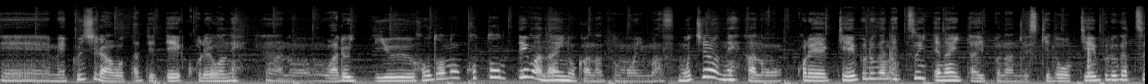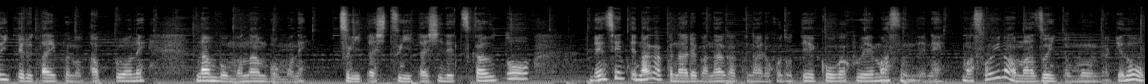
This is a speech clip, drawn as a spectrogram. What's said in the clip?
えー、目くじらを立てて、これをね、あの、悪いっていうほどのことではないのかなと思います。もちろんね、あの、これケーブルがね、ついてないタイプなんですけど、ケーブルがついてるタイプのタップをね、何本も何本もね、継ぎ足し継ぎ足しで使うと、電線って長くなれば長くなるほど抵抗が増えますんでね、まあそういうのはまずいと思うんだけど、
